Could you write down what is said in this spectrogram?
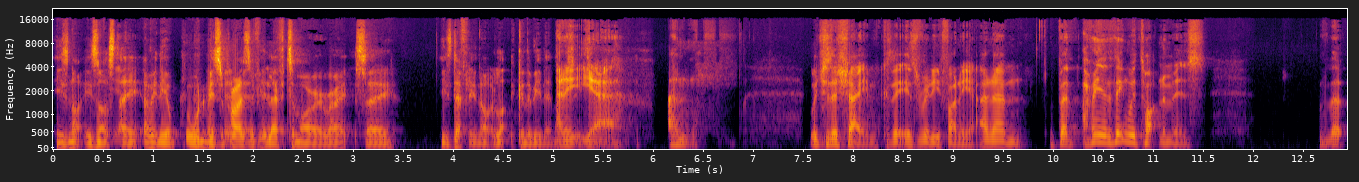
He's not. He's not staying. Yeah. I mean, I wouldn't be surprised if he left tomorrow, right? So he's definitely not going to be there. And he, yeah, and which is a shame because it is really funny. And um, but I mean, the thing with Tottenham is that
